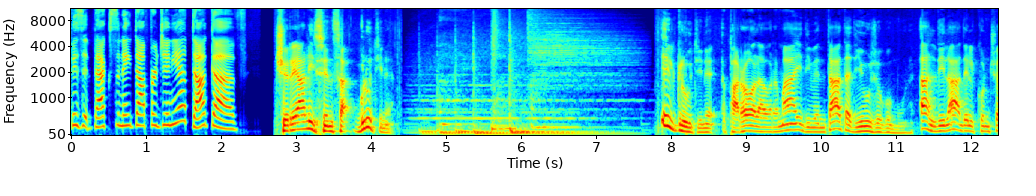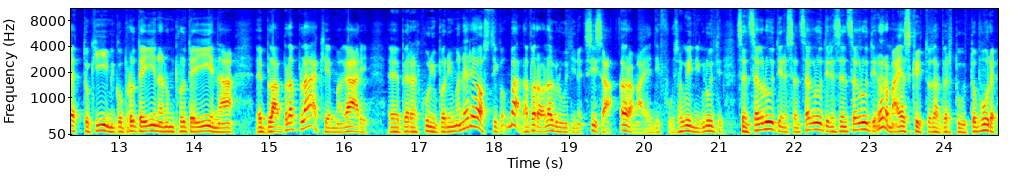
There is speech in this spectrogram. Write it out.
Visit vaccinate.virginia.gov. Cereali senza glutine. Il glutine, parola oramai diventata di uso comune, al di là del concetto chimico, proteina, non proteina e bla bla bla, che magari eh, per alcuni può rimanere ostico, ma la parola glutine si sa, oramai è diffusa, quindi glutine, senza glutine, senza glutine, senza glutine, oramai è scritto dappertutto, pure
